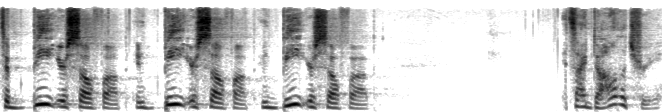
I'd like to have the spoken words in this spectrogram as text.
to beat yourself up and beat yourself up and beat yourself up? It's idolatry.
